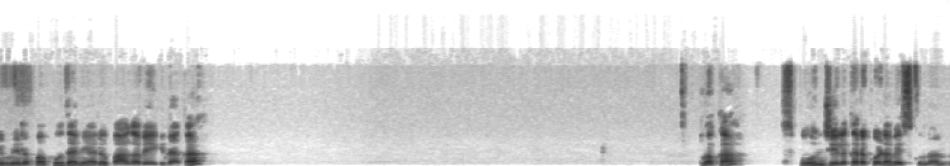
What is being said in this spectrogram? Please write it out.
మినపప్పు ధనియాలు బాగా వేగినాక ఒక స్పూన్ జీలకర్ర కూడా వేసుకున్నాను.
